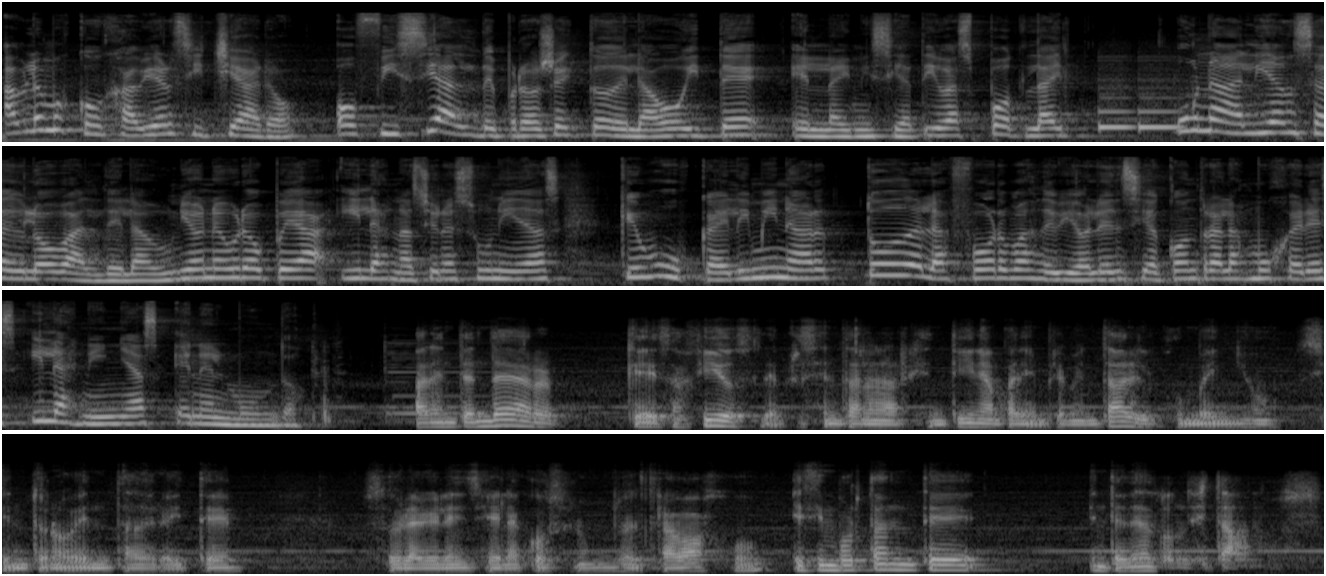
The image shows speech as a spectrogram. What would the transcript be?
hablamos con Javier Sichiaro, oficial de proyecto de la OIT en la iniciativa Spotlight, una alianza global de la Unión Europea y las Naciones Unidas que busca eliminar todas las formas de violencia contra las mujeres y las niñas en el mundo. Para entender qué desafíos se le presentan a la Argentina para implementar el Convenio 190 de la OIT, sobre la violencia y el acoso en el mundo del trabajo, es importante entender dónde estamos.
